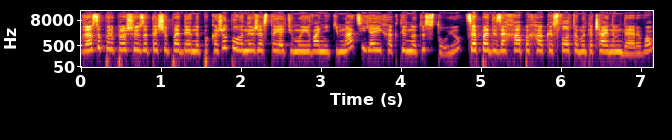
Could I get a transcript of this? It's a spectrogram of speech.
Зразу перепрошую за те, що педи я не покажу, бо вони вже стоять у моїй ванній кімнаті. Я їх активно тестую. Це педи з АХ, кислотами та чайним деревом.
